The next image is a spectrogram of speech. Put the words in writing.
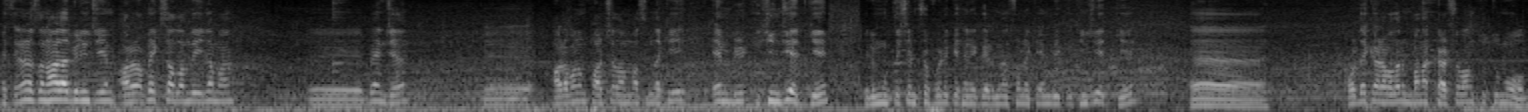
Neyse en azından hala birinciyim. Araba pek sağlam değil ama eee, bence eee, arabanın parçalanmasındaki en büyük ikinci etki benim muhteşem şoförlük yeteneklerimden sonraki en büyük ikinci etki eee, oradaki arabaların bana karşı olan tutumu oldu.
